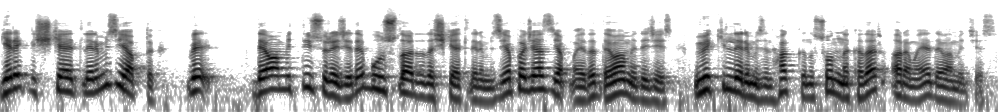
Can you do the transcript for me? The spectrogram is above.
gerekli şikayetlerimizi yaptık ve devam ettiği sürece de bu hususlarda da şikayetlerimizi yapacağız, yapmaya da devam edeceğiz. Müvekkillerimizin hakkını sonuna kadar aramaya devam edeceğiz.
